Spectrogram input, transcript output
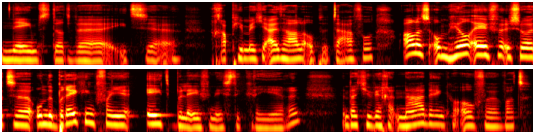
neemt, dat we iets uh, grapje met je uithalen op de tafel. Alles om heel even een soort uh, onderbreking van je eetbelevenis te creëren. En dat je weer gaat nadenken over wat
